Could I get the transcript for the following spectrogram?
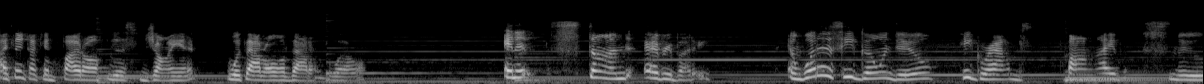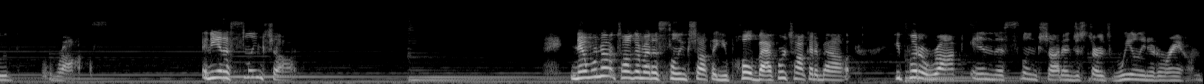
I think I can fight off this giant without all of that as well. And it stunned everybody. And what does he go and do? He grabs five smooth rocks. And he had a slingshot. Now, we're not talking about a slingshot that you pull back. We're talking about he put a rock in the slingshot and just starts wheeling it around.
